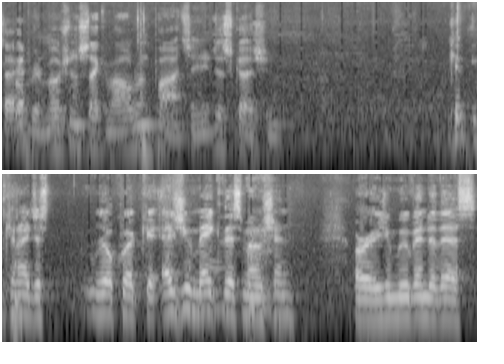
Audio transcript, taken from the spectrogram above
Appropriate motion, second by Alderman Potts. Any discussion? Can, can I just, real quick, as you make this motion, or as you move into this,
